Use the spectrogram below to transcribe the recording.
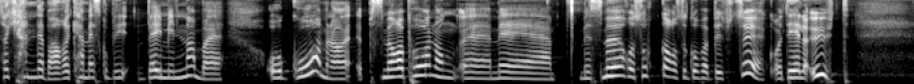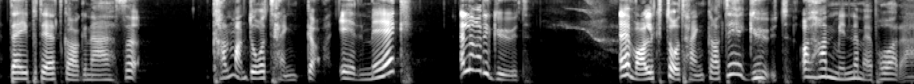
Så kjente jeg bare hvem jeg skulle bli, minnet med å gå med noe, smøre på noen eh, med, med, smør og sukker og så gå på besøk og dele ut de potetkakene. Så kan man da tenke er det meg eller er det Gud? Jeg valgte å tenke at det er Gud, at han minner meg på det.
